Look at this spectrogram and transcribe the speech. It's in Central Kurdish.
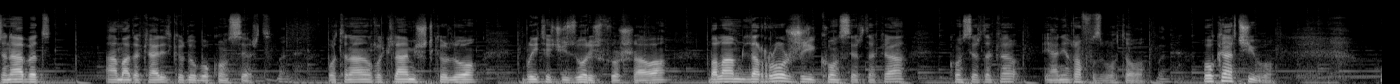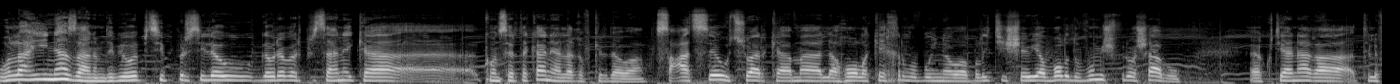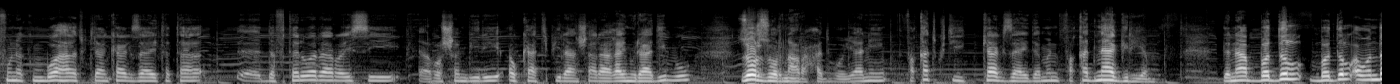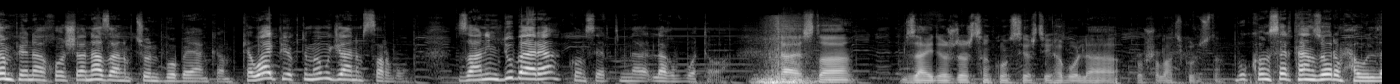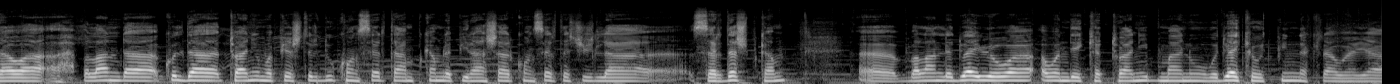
جەنابەت ئامادەکاریت کردو بۆ کۆنسرت بۆ تەنان ڕکلامیشت کردو بریتێکی زۆریش فرۆشراوە بەڵام لە ڕۆژی کۆنسرتەکە کۆنسرتەکە ینی ڕەفز بۆتەوە هۆکار چی بوو؟ وەڵی نازانم دەبێەوە بچی پرسی لەو گەورە بەرپرسانەی کە کۆنسرتەکانیان لە غف کردەوە سعات سێ و چوار کامە لە هۆڵەکەی خڕ ببووینەوە بڵیتی شەویە بۆڵ دوومیش فرۆشا بوو. کوتیان ئاغا تەلفونەکم بۆ هات کوتیان کاک زایتە تا دەفتەر وەرە ڕیسی ڕۆشنبیری ئەو کاتی پیران شاراغای مرادی بوو زۆر زۆر ناڕەحەت بوو ینی فقط کوتی کاک زایدە من فقط ناگریم دەنا بەدڵ بەدڵ ئەوەندەم پێ ناخۆشە نازانم چۆن بۆ بەیان کەم کە وای پێکتم هەموو جانم سڕ بوو زانیم دووبارە کۆنسرتم لەغ بووتەوە تا ئێستا زاهید ئەژدەر چەند کۆنسێرتی هەبوو لە ڕۆژهەڵاتی کوردستان؟ بو کۆنسێرتان زۆرم حەول داوە بەڵام لە کولدا توانیومە پێشتر دوو کۆنسێرتان بکەم لە پیرانشار کۆنسێرتەکیش لە سەردەشت بکەم بەڵام لە دوایەوە ئەوەندەی کە توانی بمان و وە دوای کەوتبین نەکراوە یا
